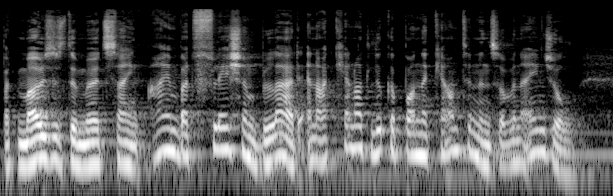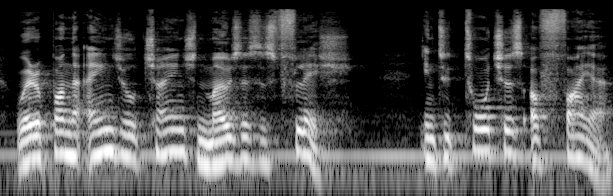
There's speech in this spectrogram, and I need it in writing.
But Moses demurred, saying, I am but flesh and blood, and I cannot look upon the countenance of an angel. Whereupon the angel changed Moses' flesh into torches of fire,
